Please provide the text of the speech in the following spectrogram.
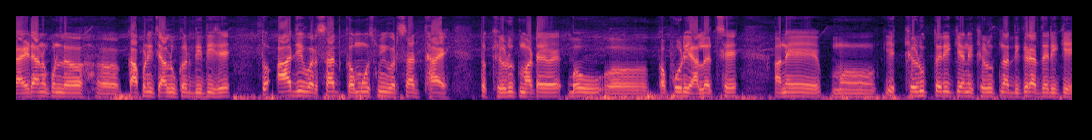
રાયડાનું પણ કાપણી ચાલુ કરી દીધી છે. તો આ જે વરસાદ, કમોસમી વરસાદ થાય, તો ખેડૂત માટે બહુ કફોડી હાલત છે. અને એક ખેડૂત તરીકે અને ખેડૂતના દીકરા તરીકે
